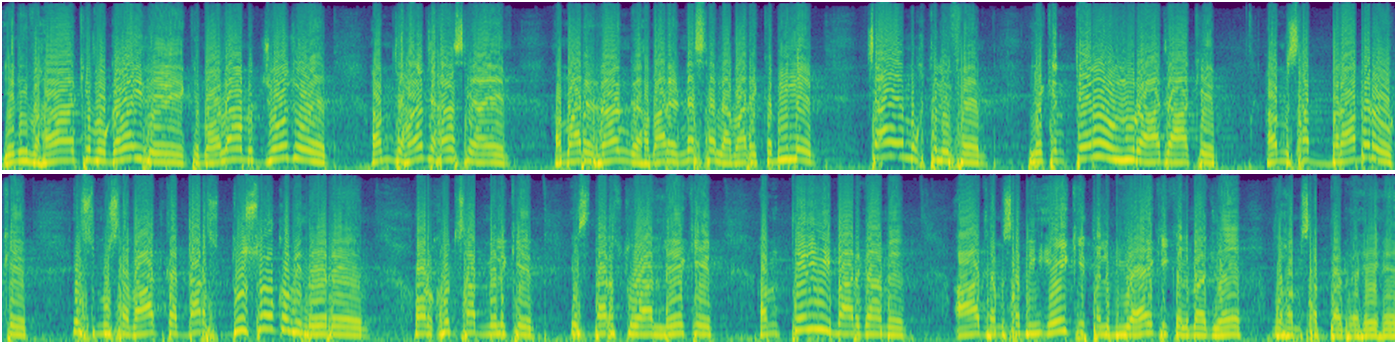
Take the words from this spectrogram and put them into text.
یعنی وہاں آ کے وہ گواہی دے رہے ہیں کہ مولا ہم جو جو ہے ہم جہاں جہاں سے آئے ہمارے رنگ، ہمارے نسل، ہمارے قبیلے چاہے مختلف ہیں، لیکن تیرے حضور آج آ کے ہم سب برابر ہو کے اس مساوات کا درس دوسروں کو بھی دے رہے ہیں۔ اور خود سب مل کے اس درس دعا لے کے ہم تیری ہی بارگاہ میں آج ہم سبھی ایک ہی تلبیہ ایک ہی کلمہ جو ہے وہ ہم سب پڑھ رہے ہیں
